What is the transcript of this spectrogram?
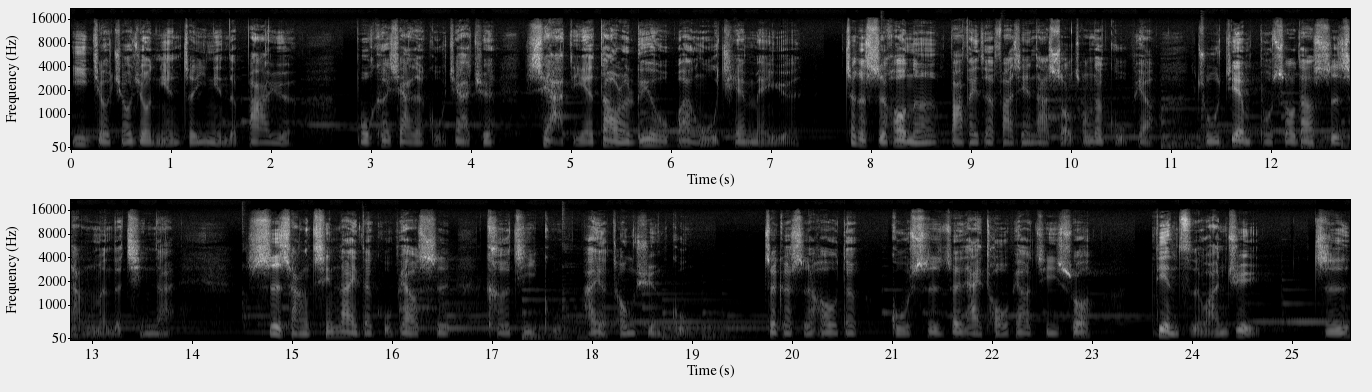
一九九九年这一年的八月，伯克夏的股价却下跌到了六万五千美元。这个时候呢，巴菲特发现他手中的股票逐渐不受到市场们的青睐。市场青睐的股票是科技股，还有通讯股。这个时候的股市，这台投票机说，电子玩具值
